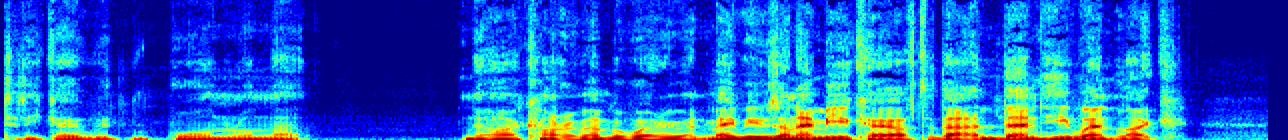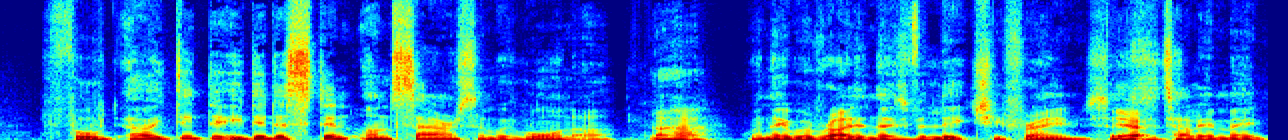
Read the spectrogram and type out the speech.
Did he go with Warner on that? No, I can't remember where he went. Maybe he was on MUK after that, and then he went like full. Oh, he did. do- He did a stint on Saracen with Warner Uh huh. when they were riding those Velici frames, so Yeah. those Italian-made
